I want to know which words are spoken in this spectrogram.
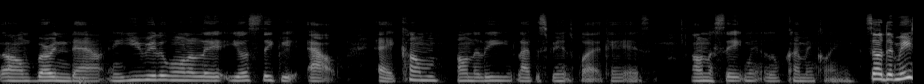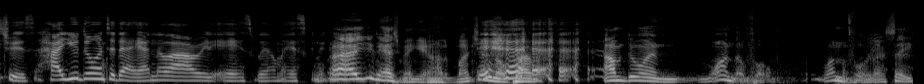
um, burning down and you really want to let your secret out. Hey, come on the Lee Life Experience podcast on the segment of coming clean. So Demetrius, how you doing today? I know I already asked, but I'm asking again. Uh, you can ask me again on a bunch. No problem. I'm doing wonderful. Wonderful. Like I say,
